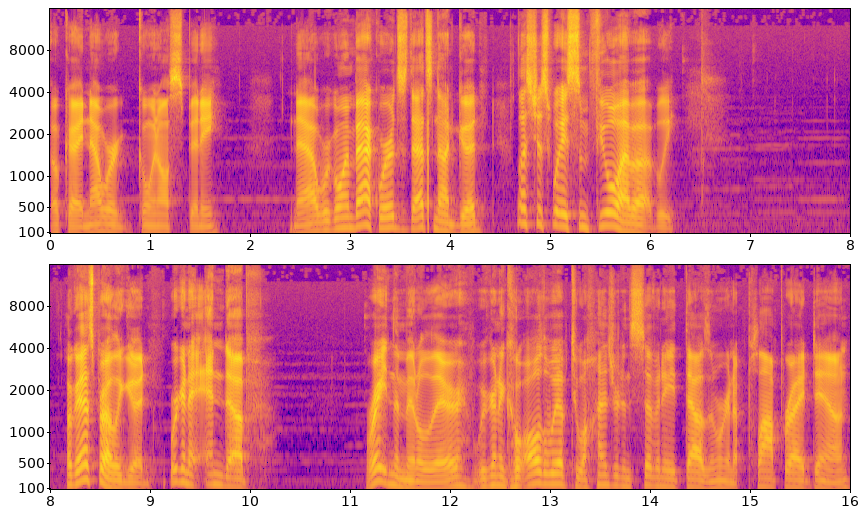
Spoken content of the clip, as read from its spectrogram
Okay, now we're going all spinny. Now we're going backwards. That's not good. Let's just waste some fuel, how about we? Okay, that's probably good. We're going to end up right in the middle there. We're going to go all the way up to 178,000. We're going to plop right down.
